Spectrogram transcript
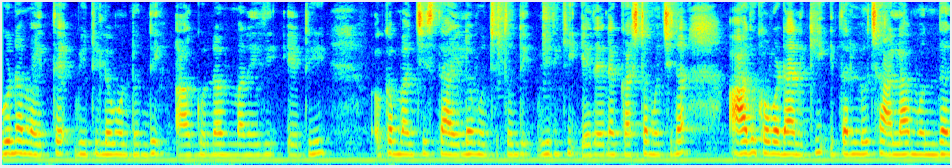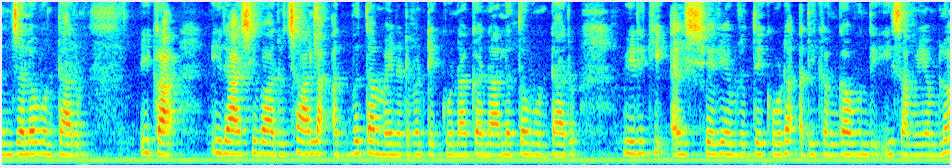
గుణం అయితే వీటిలో ఉంటుంది. ఆ గుణం అనేది ఏంటి? ఒక మంచి స్థాయిలో ఉంచుతుంది. వీరికి ఏదైనా కష్టం వచ్చినా ఆదుకోవడానికి ఇతరులు చాలా ముందంజలో ఉంటారు. ఇక ఈ రాశి వారు చాలా అద్భుతమైనటువంటి గుణగణాలతో ఉంటారు. వీరికి ఐశ్వర్య వృద్ధి కూడా అధికంగా ఉంది. ఈ సమయంలో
